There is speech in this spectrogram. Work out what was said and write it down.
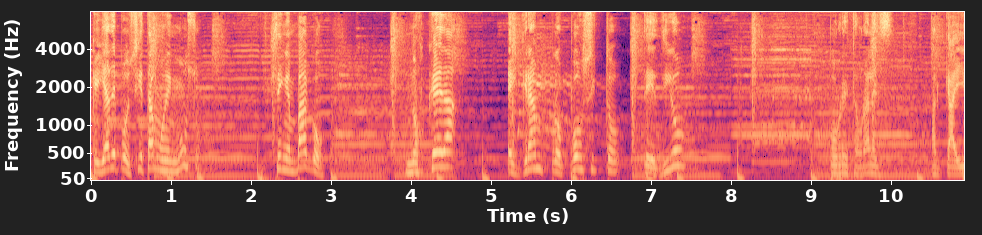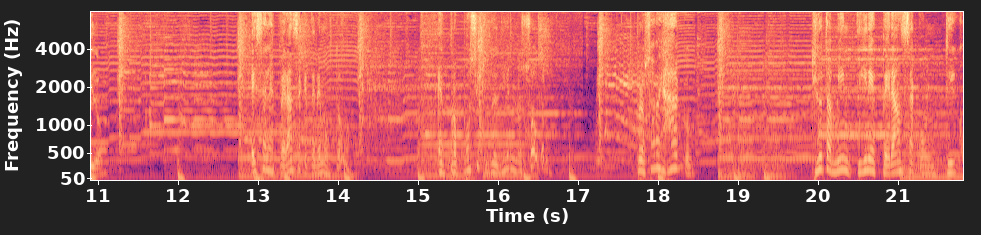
Que ya de por sí estamos en uso. Sin embargo, nos queda el gran propósito de Dios por restaurar al, caído. Esa es la esperanza que tenemos todos. El propósito de Dios en nosotros. Pero sabes algo. Dios también tiene esperanza contigo.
